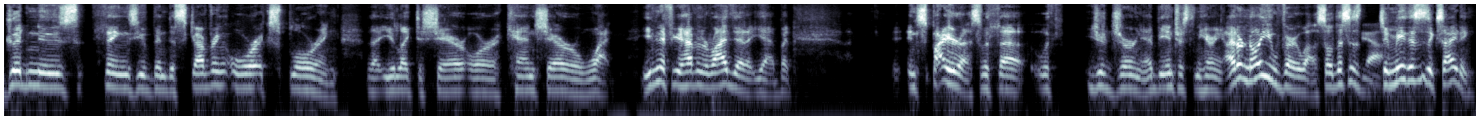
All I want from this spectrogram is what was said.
good news things you've been discovering or exploring that you'd like to share or can share or what? Even if you haven't arrived at it yet. But inspire us with uh, with your journey. I'd be interested in hearing. I don't know you very well, so this is yeah. to me this is exciting.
